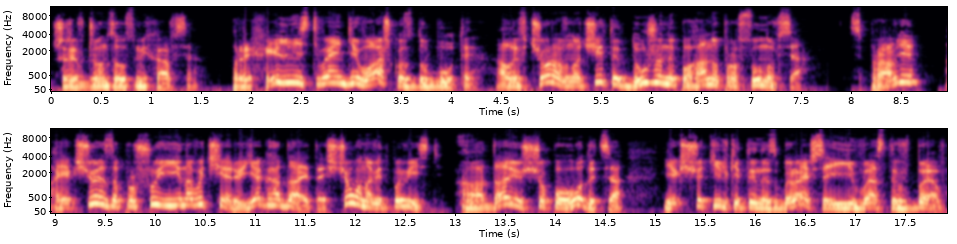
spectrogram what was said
Шериф Джон заусміхався. Прихильність Венді важко здобути, але вчора вночі ти дуже непогано просунувся. Справді? А якщо я запрошу її на вечерю, як гадаєте, що вона відповість? Гадаю, що погодиться, якщо тільки ти не збираєшся її вести в Бев.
